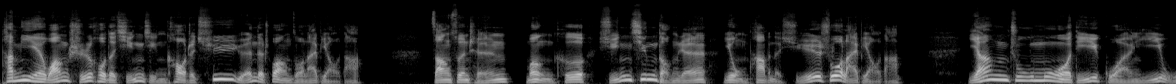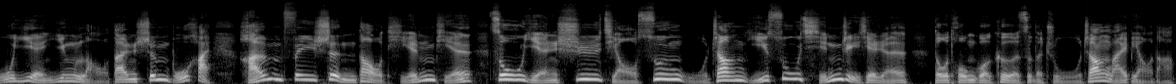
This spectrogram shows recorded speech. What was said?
他灭亡时候的情景靠着屈原的创作来表达。臧孙臣、孟轲、荀卿等人用他们的学说来表达。杨朱莫敌管夷吾晏婴老聃申不害韩非慎道田骈邹衍施角孙武张仪苏秦这些人都通过各自的主张来表达。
